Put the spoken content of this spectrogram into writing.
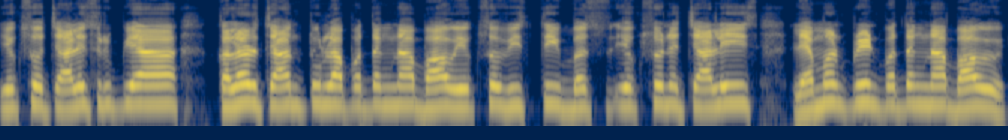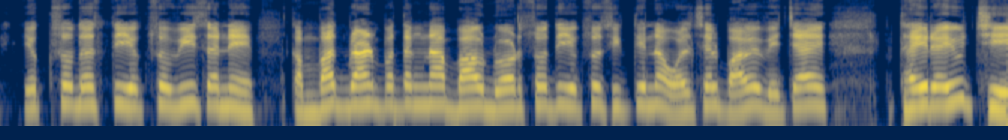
એકસો ચાલીસ રૂપિયા, કલર ચાંદતુલા પતંગના ભાવ એકસો વીસથી બસ એકસો ને ચાલીસ, લેમન પ્રિન્ટ પતંગના ભાવ એકસો દસથી એકસો વીસ અને ખંભાત બ્રાન્ડ પતંગના ભાવ દોઢસોથી એકસો સિત્તેરના હોલસેલ ભાવે વેચાય થઈ રહ્યું છે.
